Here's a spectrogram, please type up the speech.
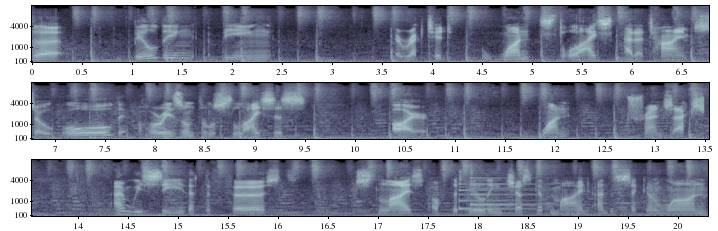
the building being erected one slice at a time. So all the horizontal slices are one transaction. And we see that the first slice of the building just got mined and the second one,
